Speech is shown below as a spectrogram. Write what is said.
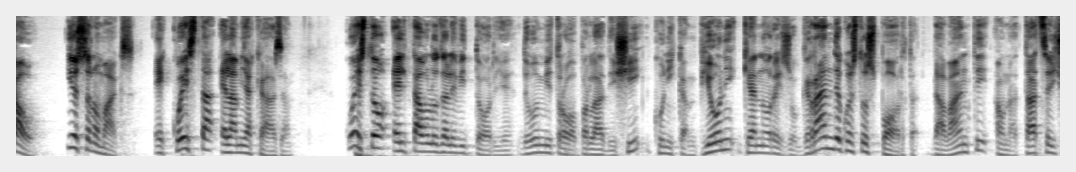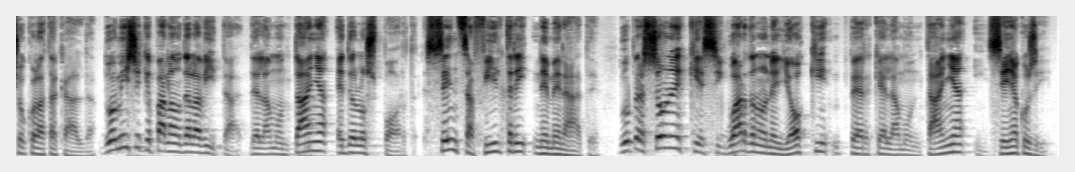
Ciao, io sono Max e questa è la mia casa. Questo è il tavolo delle vittorie, dove mi trovo a parlare di sci con i campioni che hanno reso grande questo sport davanti a una tazza di cioccolata calda. Due amici che parlano della vita, della montagna e dello sport, senza filtri né menate. Due persone che si guardano negli occhi perché la montagna insegna così.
